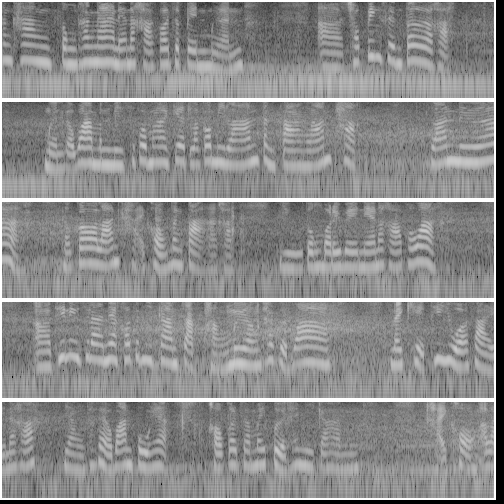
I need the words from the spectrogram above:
ข้างๆ ตรงข้างหน้าเนี้ยนะคะ ก็จะเป็นเหมือนช้อปปิ้งเซ็นเตอร์ค่ะ เหมือนกับว่ามันมีซูเปอร์มาร์เก็ตแล้วก็มีร้านต่างๆ ร้านผัก ร้านเนื้อ แล้วก็ร้านขายของต่างๆอะค่ะ อยู่ตรงบริเวณเนี้ยนะคะ เพราะว่าที่นิวซีแลนด์เนี่ยเขาจะมีการจัดผังเมือง ถ้าเกิดว่าในเขตที่อยู่อาศัยนะคะ อย่างแถวบ้านปูเนี่ยเขาก็จะไม่เปิดให้มีการขายของอะไร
